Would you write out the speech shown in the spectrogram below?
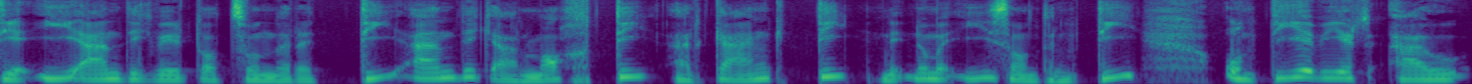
die I-Endung wird dort zu einer Die-Endung. Er macht die, er gängt die, nicht nur I, sondern die. Und die wird auch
